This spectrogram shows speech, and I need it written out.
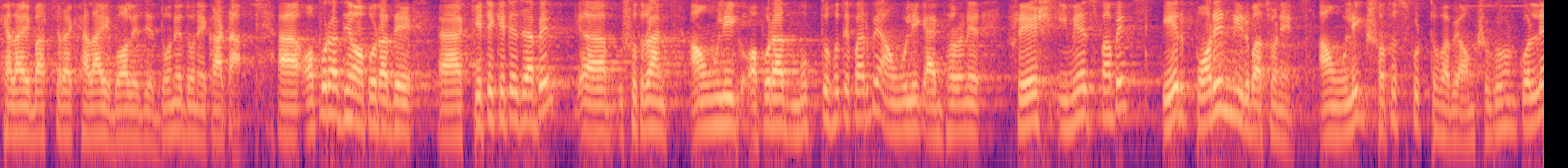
খেলায় বাচ্চারা খেলায় বলে যে দনে দনে কাটা। অপরাধে অপরাধে কেটে কেটে যাবে সুতরাং আওয়ামী লীগ অপরাধ মুক্ত হতে পারবে, আওয়ামী লীগ এক ধরনের ফ্রেশ ইমেজ পাবে। এর পরের নির্বাচনে আওয়ামী লীগ স্বতঃস্ফূর্তভাবে অংশগ্রহণ করলে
